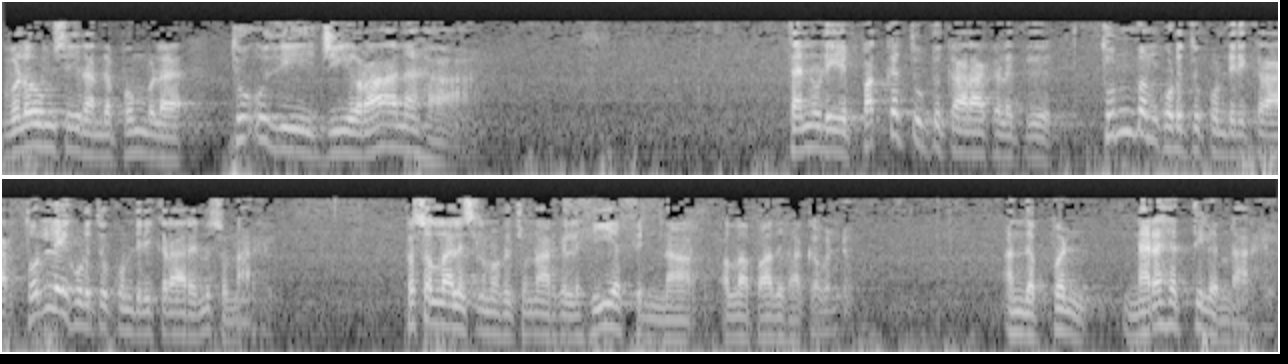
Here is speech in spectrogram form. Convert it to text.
இவ்வளவும் செய்யற அந்த பொம்பளை துதி ஜீரானஹா. தன்னுடைய பக்கத்து வீட்டுக்காராக்களுக்கு துன்பம் கொடுத்து கொண்டிருக்கிறார் தொல்லை கொடுத்து கொண்டிருக்கிறார் என்று சொன்னார்கள். ரசல்லா அலிஸ்லாம் அவர்கள் சொன்னார்கள் ஹிய ஃபின்னார். அல்லாஹ் பாதுகாக்க வேண்டும். அந்த பெண் நரகத்தில் என்றார்கள்.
